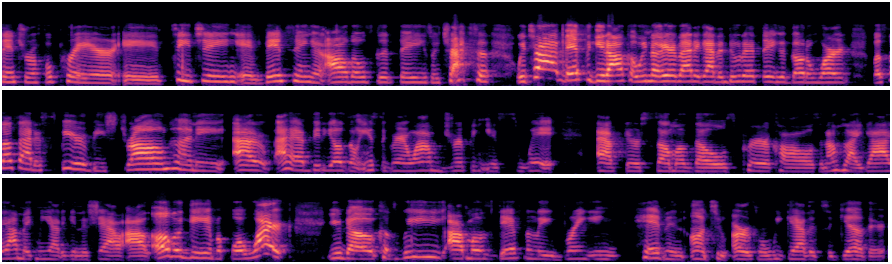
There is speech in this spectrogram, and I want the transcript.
central for prayer and teaching and venting and all those good things. We try to we try best to get out because we know everybody got to do their thing and go to work. But sometimes the spirit be strong, honey. I I have videos on Instagram where I'm dripping in sweat after some of those prayer calls, and I'm like, y'all, y'all make me out to get the shower all over again before work, you know, because we are most definitely bringing heaven onto earth when we gather together.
